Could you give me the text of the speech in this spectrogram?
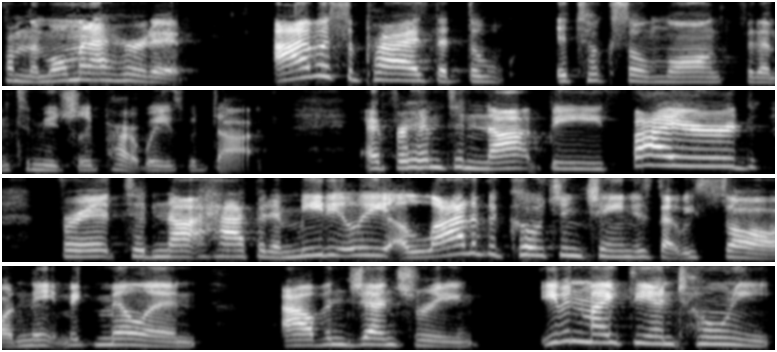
from the moment I heard it. I was surprised that the it took so long for them to mutually part ways with Doc. And for him to not be fired, for it to not happen immediately, a lot of the coaching changes that we saw, Nate McMillan, Alvin Gentry, even Mike D'Antoni,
